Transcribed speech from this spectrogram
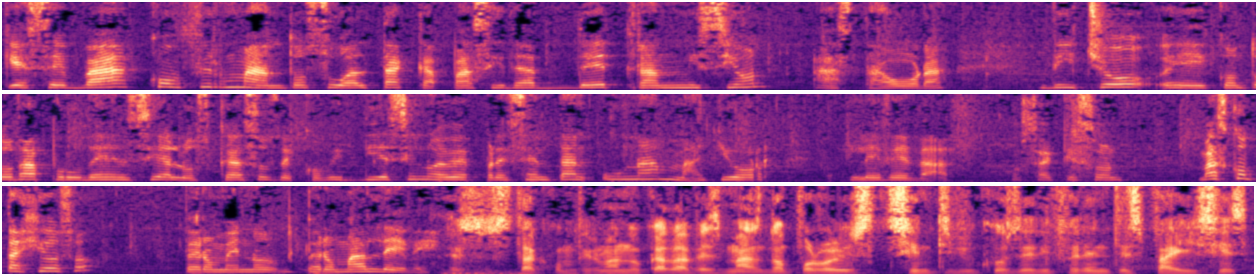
que se va confirmando su alta capacidad de transmisión hasta ahora. Dicho eh, con toda prudencia, los casos de COVID-19 presentan una mayor levedad, o sea que son más contagiosos, pero menos, pero más leve. Eso se está confirmando cada vez más, no por varios científicos de diferentes países.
